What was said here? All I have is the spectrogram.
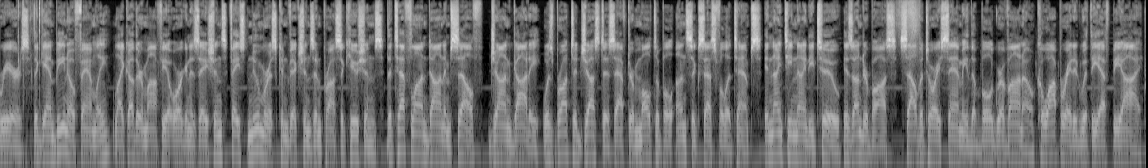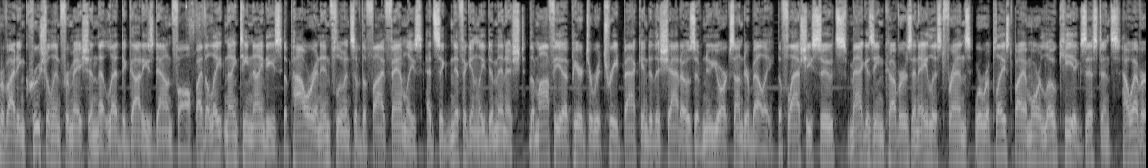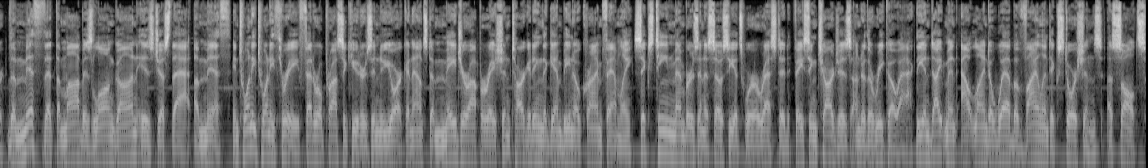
careers. The Gambino family, like other mafia organizations, faced numerous convictions and prosecutions. The Teflon Don himself, John Gotti, was brought to justice after multiple unsuccessful attempts. In 1992, his underboss, Salvatore Sammy the Bull Gravano, cooperated with the FBI, providing crucial information that led to Gotti's downfall. By the late 1990s, the power and influence of the five families had significantly diminished. The mafia appeared to retreat back into the shadows of New York's underbelly. The flashy suits, magazine covers, and A-list friends were replaced by a more low-key existence. However, the myth that the mob is long gone is just that, a myth. In 2023, federal prosecutors in New York announced a major operation targeting the Gambino crime family. 16 members and associates were arrested, facing charges under the RICO Act. The indictment outlined a web of violent extortions, assaults,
